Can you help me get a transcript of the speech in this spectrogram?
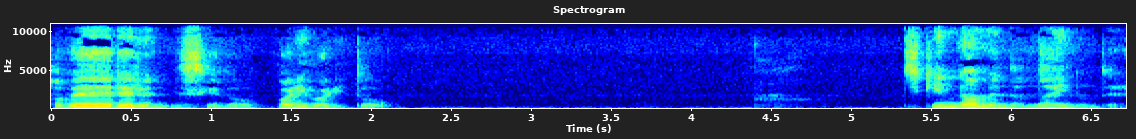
食べれるんですけどバリバリと。チキンラーメンではないので。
